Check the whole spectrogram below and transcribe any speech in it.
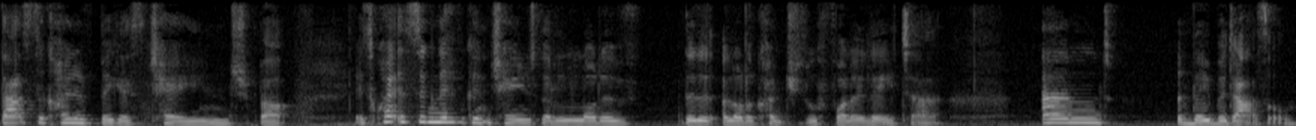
that's the kind of biggest change, but it's quite a significant change that a lot of that a lot of countries will follow later, and they bedazzle.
